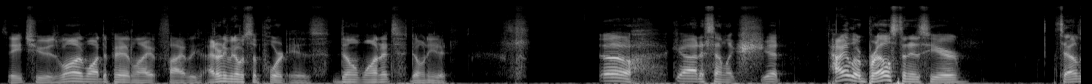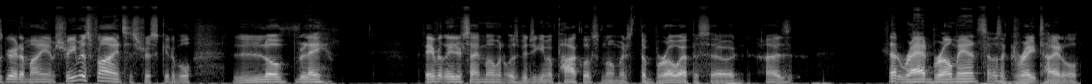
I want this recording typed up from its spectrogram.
See, choose one. Want to pay in light five. I don't even know what support is. Don't want it. Don't need it. Oh God, I sound like shit. Tyler Brelston is here. Sounds great on my end. Stream is fine, says Triskittable. Lovely. My favorite Laser Time moment was Video Game Apocalypse Moments, the Bro episode. Uh, is, is that Rad Bromance? That was a great title.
